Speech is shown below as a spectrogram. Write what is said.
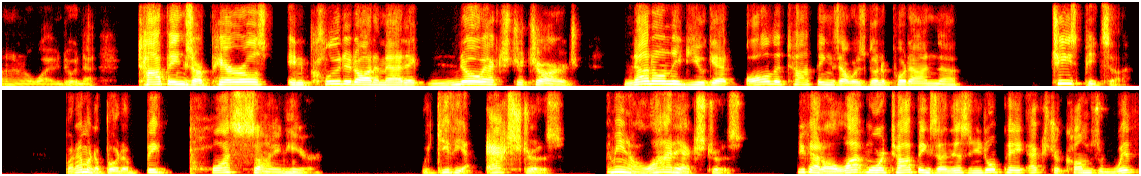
I don't know why I'm doing that. Toppings are perils included automatic, no extra charge. Not only do you get all the toppings I was going to put on the cheese pizza, but I'm going to put a big plus sign here. We give you extras. I mean, a lot extras. You got a lot more toppings on this, and you don't pay extra, comes with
